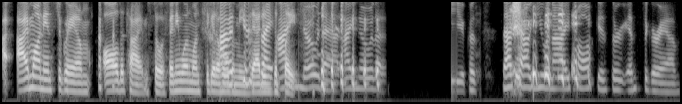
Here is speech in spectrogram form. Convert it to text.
I, I'm on Instagram all the time. So if anyone wants to get a hold of me, that is the place. I know that. I know that you because that's how you and I talk is through Instagram.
